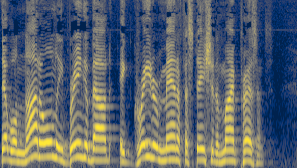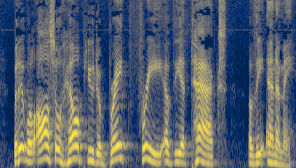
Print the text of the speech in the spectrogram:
that will not only bring about a greater manifestation of my presence, but it will also help you to break free of the attacks of the enemy.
